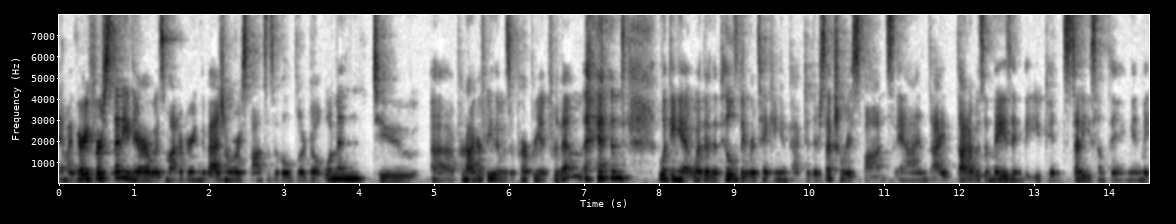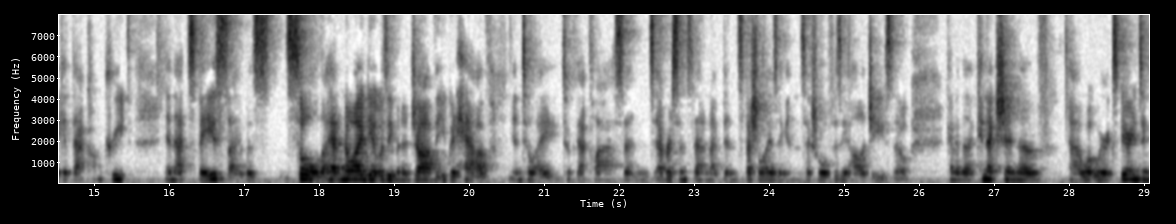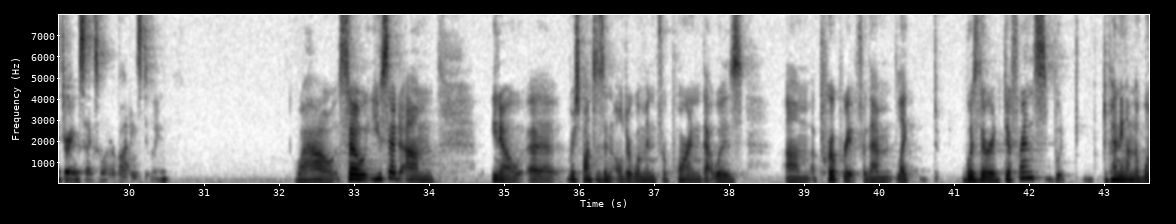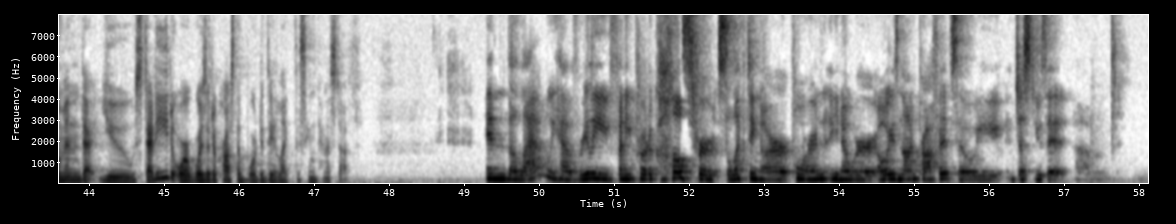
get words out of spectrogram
And my very first study there was monitoring the vaginal responses of older adult women to uh, pornography that was appropriate for them and looking at whether the pills they were taking impacted their sexual response. And I thought it was amazing that you could study something and make it that concrete in that space. I was sold. I had no idea it was even a job that you could have until I took that class. And ever since then, I've been specializing in sexual physiology. So, kind of the connection of uh, what we're experiencing during sex and what our body's doing. Wow. So, you said, um, you know, uh, responses in older women for porn that was um, appropriate for them. Like, was there a difference depending on the woman that you studied, or was it across the board? Did they like the same kind of stuff? In the lab, we have really funny protocols for selecting our porn. You know, we're always nonprofit, so we just use it um,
